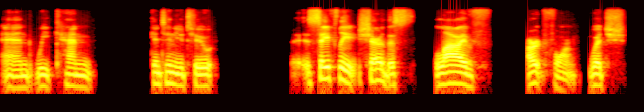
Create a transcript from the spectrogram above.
and we can continue to safely share this live art form, which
